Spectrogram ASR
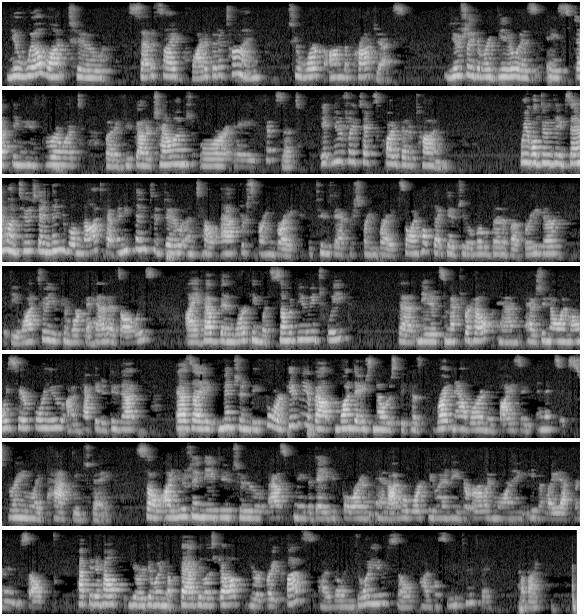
You will want to set aside quite a bit of time to work on the projects. Usually the review is a stepping you through it, but if you've got a challenge or a fix it, it usually takes quite a bit of time. We will do the exam on Tuesday and then you will not have anything to do until after spring break, the Tuesday after spring break. So I hope that gives you a little bit of a breather. If you want to, you can work ahead as always. I have been working with some of you each week that needed some extra help. And as you know, I'm always here for you. I'm happy to do that. As I mentioned before, give me about one day's notice because right now we're in advising and it's extremely packed each day. So I usually need you to ask me the day before and, and I will work you in either early morning, even late afternoon. So happy to help. You're doing a fabulous job. You're a great class. I really enjoy you. So I will see you Tuesday. Bye-bye.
